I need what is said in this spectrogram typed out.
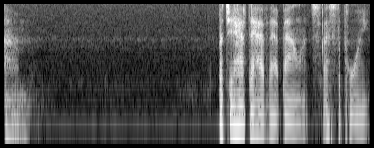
Um, but you have to have that balance. That's the point.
